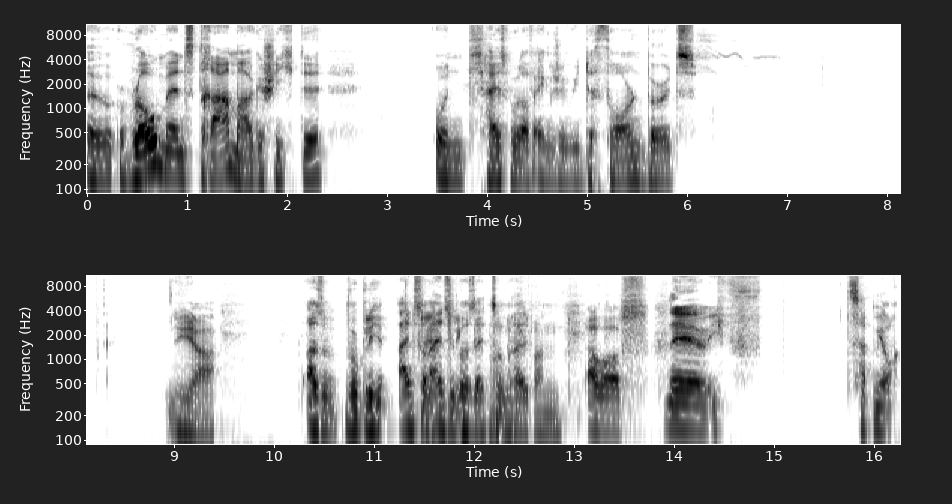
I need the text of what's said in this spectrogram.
äh, Romance-Drama-Geschichte und heißt wohl auf Englisch irgendwie The Thornbirds. Ja. Also wirklich eins zu eins Übersetzung halt. Spannend. Aber nee, ich das hat mir auch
